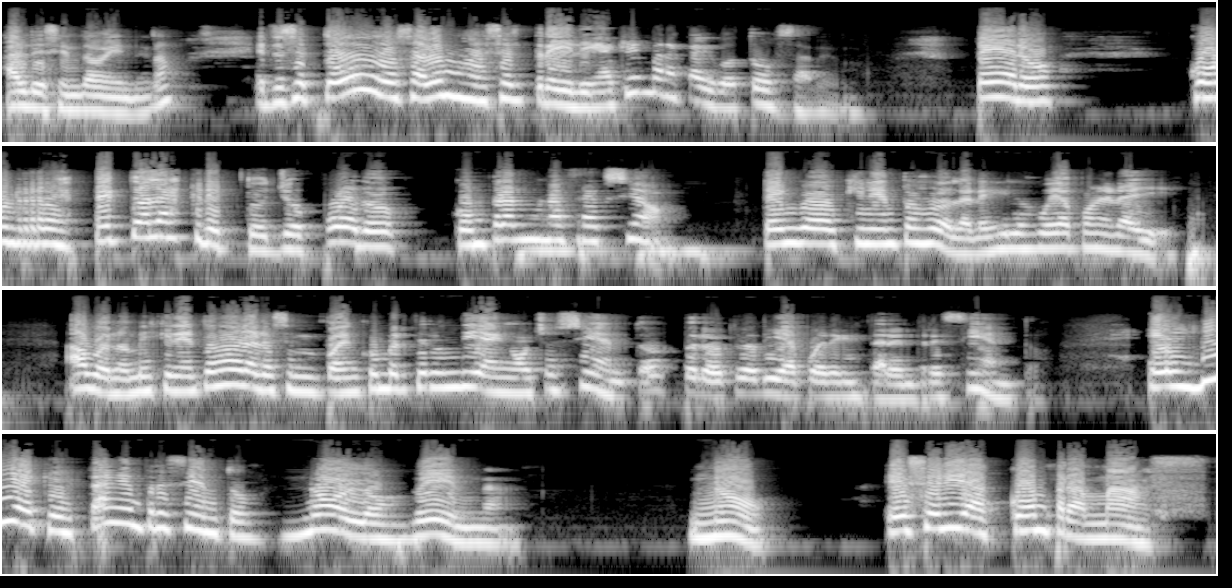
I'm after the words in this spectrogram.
Al de 120, ¿no? Entonces todos sabemos hacer trading. Aquí en Maracaibo todos sabemos. Pero con respecto a las cripto, yo puedo comprarme una fracción. Tengo 500 dólares y los voy a poner allí. Ah, bueno, mis 500 dólares se me pueden convertir un día en 800, pero otro día pueden estar en 300. El día que están en 300, no los vendan. No. Ese día compra más.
